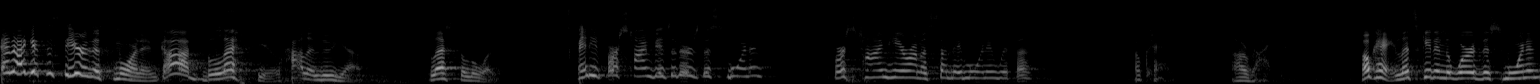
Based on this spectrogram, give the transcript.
and I get to see her this morning. God bless you. Hallelujah. Bless the Lord. Any first time visitors this morning? First time here on a Sunday morning with us? Okay. All right. Okay, let's get in the word this morning.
